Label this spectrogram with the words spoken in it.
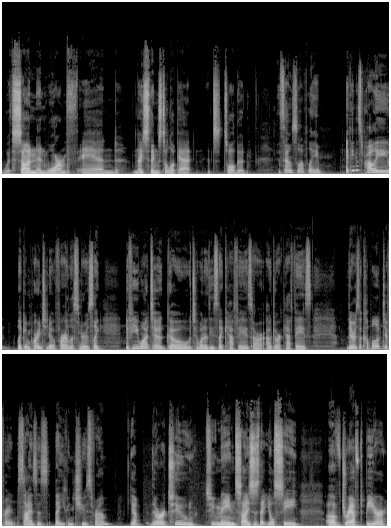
with sun and warmth and nice things to look at, it's it's all good. It sounds lovely. I think it's probably like important to note for our listeners like if you want to go to one of these like cafes or outdoor cafes, there's a couple of different sizes that you can choose from. Yep, there are two two main sizes that you'll see of draft beer.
